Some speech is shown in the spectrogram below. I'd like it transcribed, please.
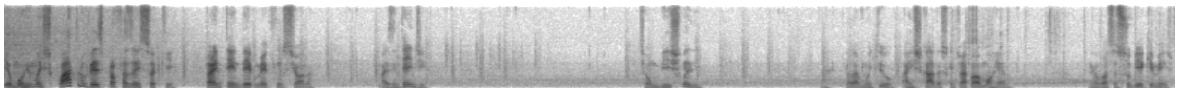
Eu morri umas quatro vezes pra fazer isso aqui. Pra entender como é que funciona. Mas entendi. Tinha um bicho ali. Ah, ela é muito arriscada, acho que a gente vai acabar morrendo. O negócio é subir aqui mesmo.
